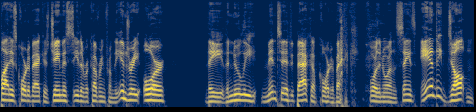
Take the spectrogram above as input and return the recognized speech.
But his quarterback is Jameis, either recovering from the injury or the the newly minted backup quarterback for the New Orleans Saints, Andy Dalton.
